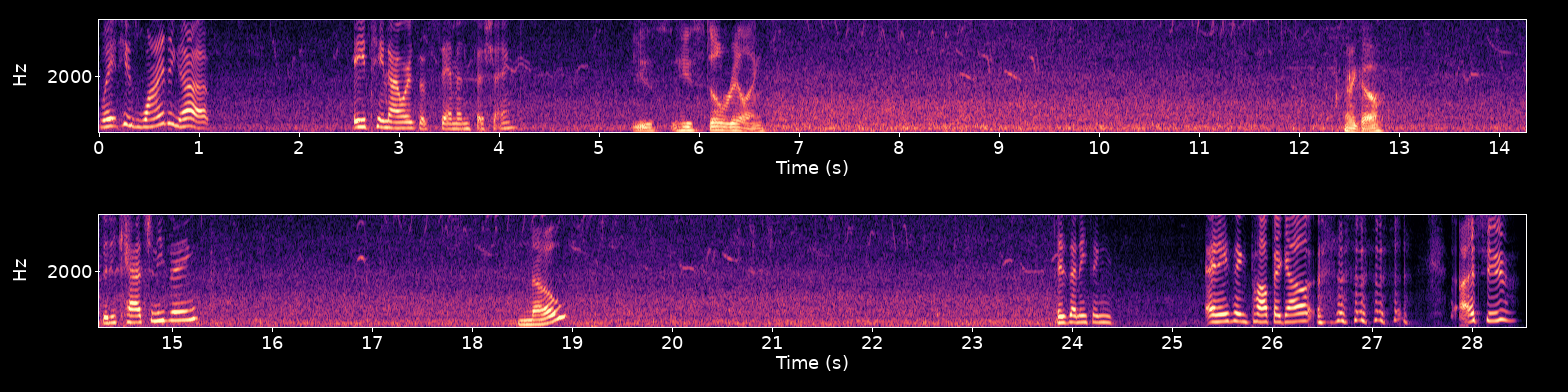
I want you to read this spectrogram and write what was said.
Wait, he's winding up. 18 hours of salmon fishing. He's he's still reeling. There we go. Did he catch anything? No? Is anything anything popping out at you?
